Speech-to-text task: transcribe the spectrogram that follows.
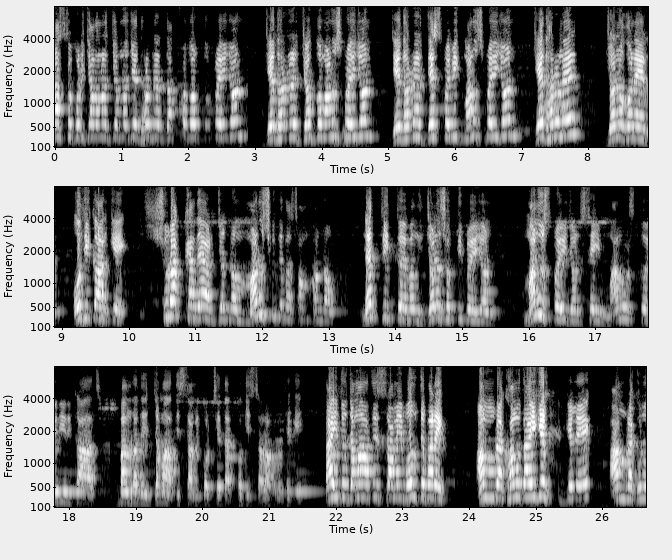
রাষ্ট্র পরিচালনার জন্য যে ধরনের দক্ষতা প্রয়োজন, যে ধরনের যোগ্য মানুষ প্রয়োজন যে ধরনের দেশপ্রেমিক মানুষ প্রয়োজন, যে ধরনের জনগণের অধিকারকে সুরক্ষা দেওয়ার জন্য মানসিকতা সম্পন্ন নেতৃত্ব এবং জনশক্তি প্রয়োজন, মানুষ প্রয়োজন, সেই মানুষ তৈরির কাজ বাংলাদেশ জামাত ইসলামী করছে তার প্রতিষ্ঠা থেকে। তাই তো জামাত ইসলামী বলতে পারে, আমরা ক্ষমতায় গেলে আমরা কোনো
